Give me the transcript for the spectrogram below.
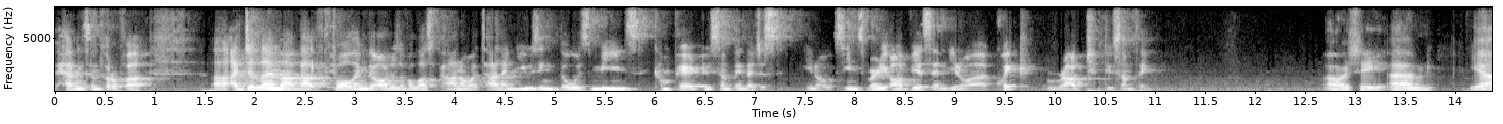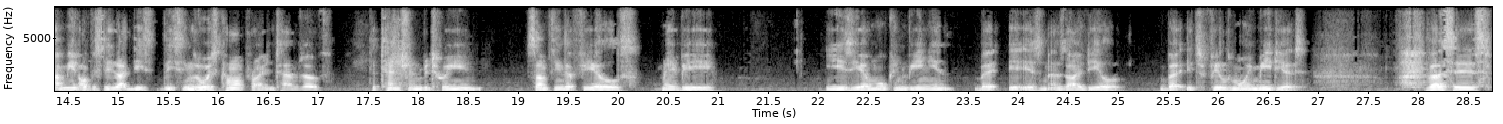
having some sort of a, uh, a dilemma about following the orders of Allah subhanahu wa ta'ala and using those means compared to something that just, you know, seems very obvious and, you know, a quick route to something. Oh, I see. Um, yeah, I mean, obviously, like these these things always come up, right? In terms of the tension between something that feels maybe easier, more convenient, but it isn't as ideal, but it feels more immediate, versus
